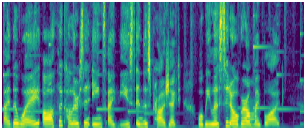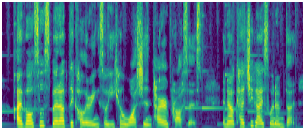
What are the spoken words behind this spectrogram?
By the way, all of the colors and inks I've used in this project will be listed over on my blog. I've also sped up the coloring so you can watch the entire process, and I'll catch you guys when I'm done.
